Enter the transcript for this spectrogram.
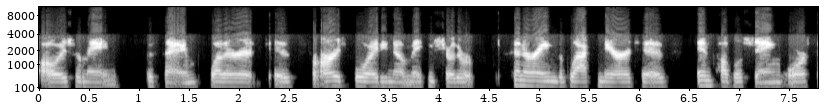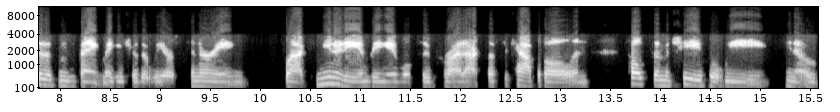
always remain the same. Whether it is for RH Boyd, you know, making sure that we're centering the Black narrative in publishing, or Citizens Bank, making sure that we are centering Black community and being able to provide access to capital and help them achieve what we, you know,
